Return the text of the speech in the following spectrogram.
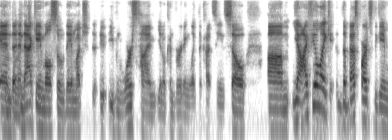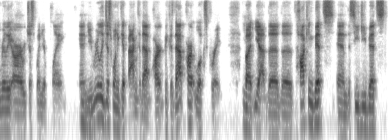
And Mhm. and that game also they had much even worse time you know converting like the cutscenes. So um yeah i feel like the best parts of the game really are just when you're playing. And you really just want to get back to that part because that part looks great. But yeah the the hawking bits and the cg bits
